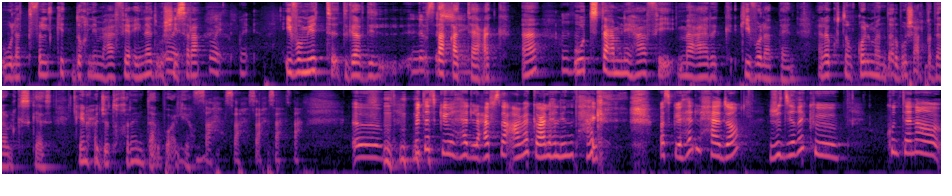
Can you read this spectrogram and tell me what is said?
ولا الطفل كي تدخلي معاه في عناد واش. يصرى وي وي. يفو ميو تقردي نفس الطاقة. تاعك. ها وتستعمليها في معارك كيفو لابين أنا كنت نقول ما نضربوش على القدره والكسكاس. كاين حاجات أخرين نضربوا عليهم. صح صح صح صح صح. بيتيت كو هاد العفسة عمك على هاني نضحك. parce que هاد الحاجة je dirais que كنت أنا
